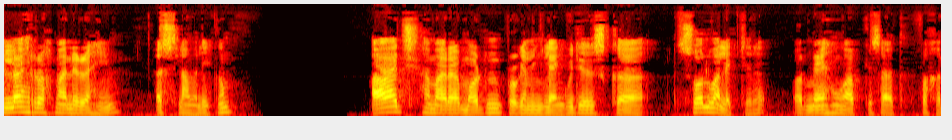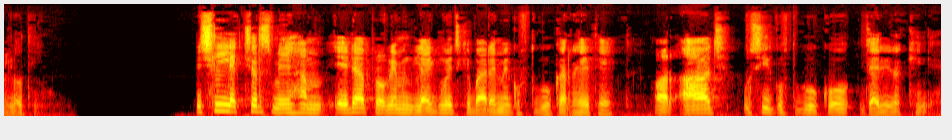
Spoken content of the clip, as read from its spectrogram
اللہ الرحمن الرحیم السلام علیکم آج ہمارا ماڈرن پروگرامنگ لینگویجز کا سولہواں لیکچر ہے اور میں ہوں آپ کے ساتھ فخر لودھی پچھلے لیکچرز میں ہم ایڈا پروگرامنگ لینگویج کے بارے میں گفتگو کر رہے تھے اور آج اسی گفتگو کو جاری رکھیں گے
